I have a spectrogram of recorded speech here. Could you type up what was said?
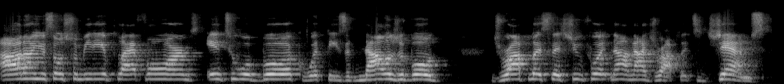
out on your social media platforms into a book with these knowledgeable droplets that you put. No, not droplets, gems.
